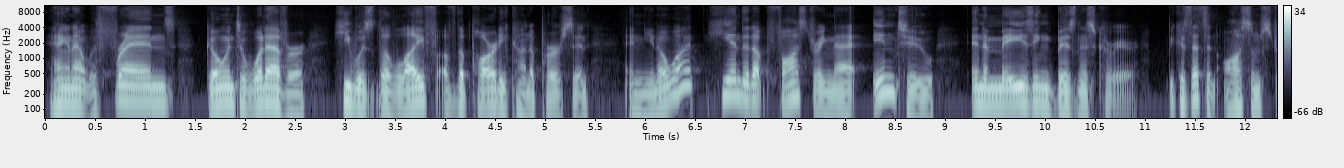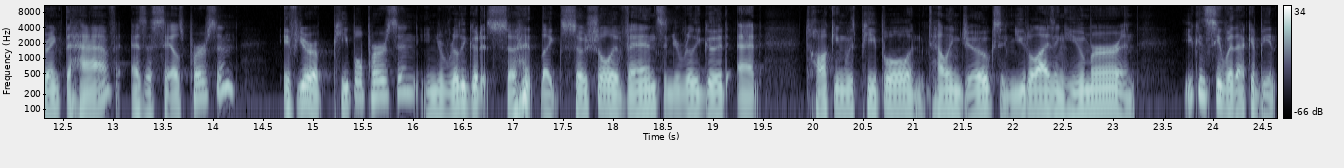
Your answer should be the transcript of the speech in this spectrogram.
hanging out with friends, going to whatever. He was the life of the party kind of person. And you know what? He ended up fostering that into an amazing business career because that's an awesome strength to have as a salesperson. If you're a people person and you're really good at so, like social events and you're really good at talking with people and telling jokes and utilizing humor and you can see where that could be an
